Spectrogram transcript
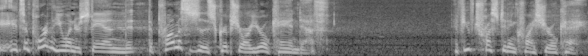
it's important that you understand that the promises of the scripture are you're okay in death. If you've trusted in Christ, you're okay.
